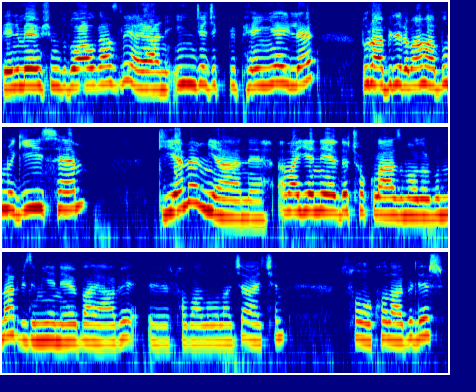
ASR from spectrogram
Benim evim şimdi doğalgazlı ya yani incecik bir penyeyle durabilirim ama bunu giysem giyemem yani. Ama yeni evde çok lazım olur bunlar. Bizim yeni ev bayağı bir e, sobalı olacağı için soğuk olabilir.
